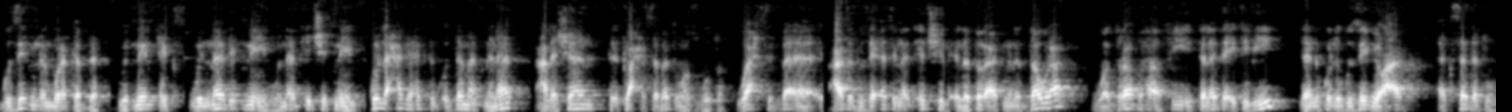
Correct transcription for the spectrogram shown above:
جزيء من المركب ده و2 X وال NAD 2 وال NADH 2 كل حاجة هكتب قدامها اثنينات علشان تطلع حساباتي مظبوطة. وأحسب بقى عدد جزيئات ال NADH اللي طلعت من الدورة وأضربها في 3 ATP لأن كل جزيء بيعاد اكسدته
